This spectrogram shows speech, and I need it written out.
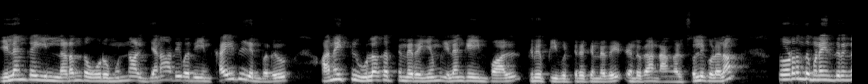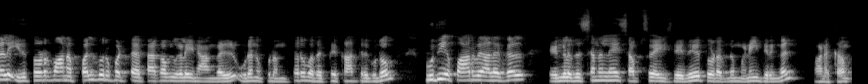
இலங்கையில் நடந்த ஒரு முன்னாள் ஜனாதிபதியின் கைது என்பது அனைத்து உலகத்தினரையும் இலங்கையின் பால் திருப்பி விட்டிருக்கின்றது என்றுதான் நாங்கள் சொல்லிக்கொள்ளலாம் தொடர்ந்து இணைந்திருங்கள். இது தொடர்பான பல்வேறுபட்ட தகவல்களை நாங்கள் உடனுக்குடன் தருவதற்கு காத்திருக்கிறோம் புதிய பார்வையாளர்கள் எங்களது சேனலை சப்ஸ்கிரைப் செய்து தொடர்ந்து இணைந்திருங்கள். வணக்கம்.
